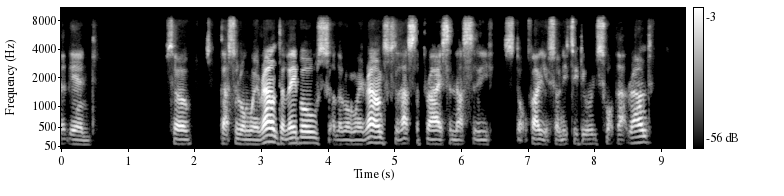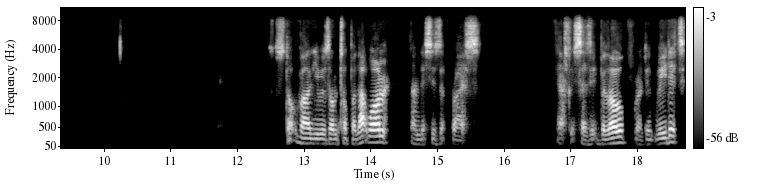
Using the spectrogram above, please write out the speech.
at the end. So that's the wrong way around. The labels are the wrong way around. So that's the price and that's the stock value. So I need to do and swap that round. Stock value is on top of that one. And this is the price. It actually says it below. I didn't read it.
